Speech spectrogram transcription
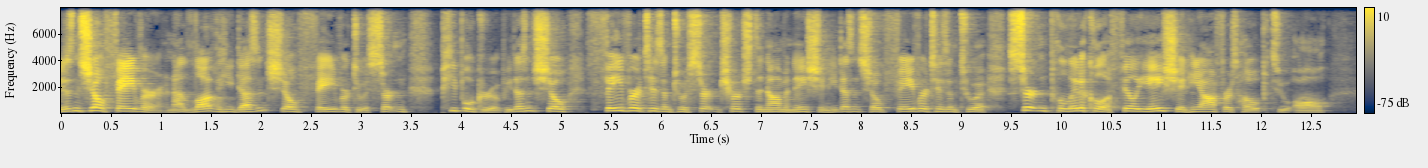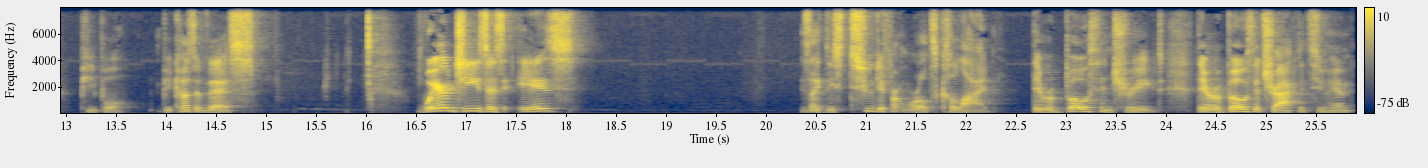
He doesn't show favor. And I love that he doesn't show favor to a certain people group. He doesn't show favoritism to a certain church denomination. He doesn't show favoritism to a certain political affiliation. He offers hope to all people. Because of this, where Jesus is, is like these two different worlds collide. They were both intrigued. They were both attracted to him.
